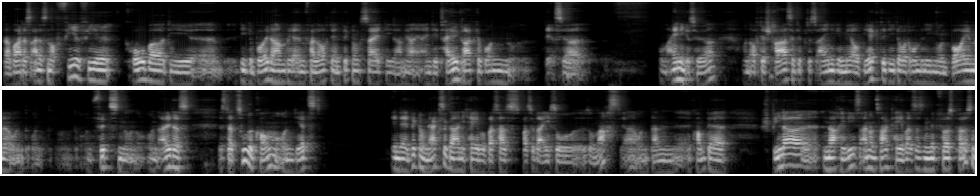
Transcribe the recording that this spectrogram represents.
Da war das alles noch viel, viel grober. Die, äh, die Gebäude haben wir ja im Verlauf der Entwicklungszeit, die haben ja einen Detailgrad gewonnen. Der ist ja um einiges höher. Und auf der Straße gibt es einige mehr Objekte, die dort rumliegen und Bäume und, und, und, und Pfützen und, und all das ist dazugekommen. Und jetzt in der Entwicklung merkst du gar nicht, hey, was hast, was du da eigentlich so, so machst, ja. Und dann äh, kommt der Spieler nach Release an und sagt, hey, was ist denn mit First Person?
